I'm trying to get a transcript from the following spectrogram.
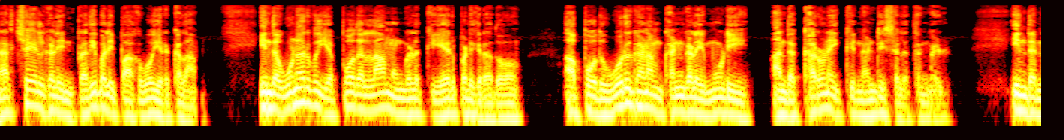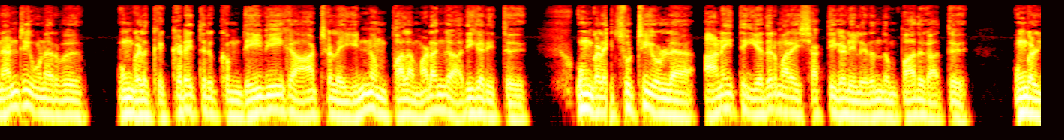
நற்செயல்களின் பிரதிபலிப்பாகவோ இருக்கலாம். இந்த உணர்வு எப்போதெல்லாம் உங்களுக்கு ஏற்படுகிறதோ அப்போது ஒரு கணம் கண்களை மூடி அந்த கருணைக்கு நன்றி செலுத்துங்கள். இந்த நன்றி உணர்வு உங்களுக்கு கிடைத்திருக்கும் தெய்வீக ஆற்றலை இன்னும் பல மடங்கு அதிகரித்து உங்களை சுற்றியுள்ள அனைத்து எதிர்மறை சக்திகளில் இருந்தும் பாதுகாத்து உங்கள்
